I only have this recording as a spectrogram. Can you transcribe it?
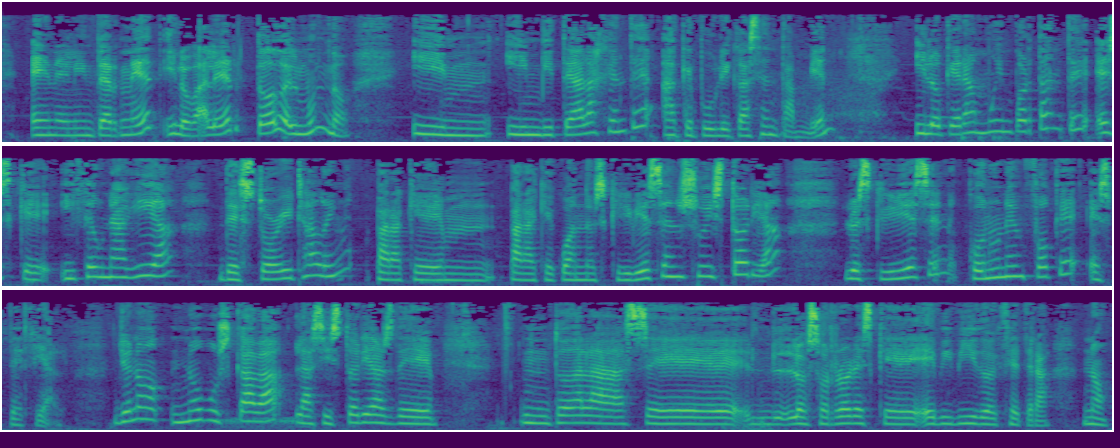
en el Internet y lo va a leer todo el mundo. Y, invité a la gente a que publicasen también. Y lo que era muy importante es que hice una guía de storytelling para que, para que cuando escribiesen su historia, lo escribiesen con un enfoque especial. yo no, no buscaba las historias de mm, todas las eh, los horrores que he vivido, etcétera. No.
